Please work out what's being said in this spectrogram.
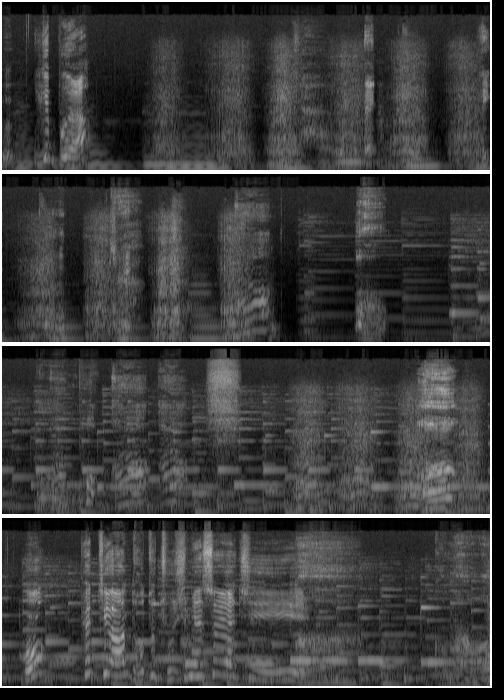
응? 이게 뭐야? 어? 패티야, 너도 조심했어야지. 고마워.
